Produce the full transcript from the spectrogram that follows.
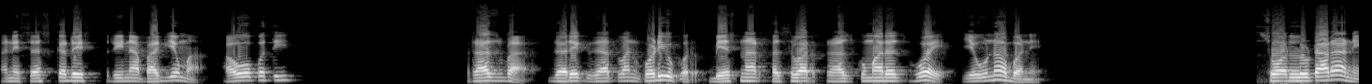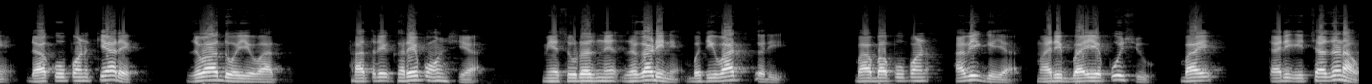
અને સંસ્કારી સ્ત્રીના ભાગ્યમાં આવો પતિ રાજભા દરેક જાતવાન ઘોડી ઉપર બેસનાર અસવાર રાજકુમાર જ હોય એવું ન બને. સોર લૂંટારાને ડાકુ પણ ક્યારેક જવા દો એ વાત. રાત્રે ઘરે પહોંચ્યા. મેં સૂરજને જગાડીને બધી વાત કરી. બા બાપુ પણ આવી ગયા. મારી બાઈએ પૂછ્યું, બાઈ, તારી ઈચ્છા જણાવ,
